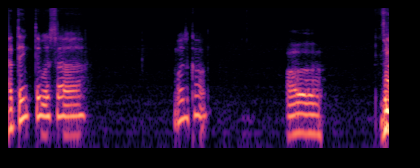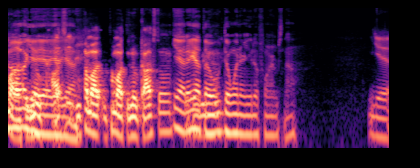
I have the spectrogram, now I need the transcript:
i think there was uh what was it called Uh, you Oh, talking about the yeah, new yeah, yeah, costume? yeah. You talking about, you talking about the new costumes? Yeah, they got the we the winter uniforms now. yeah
